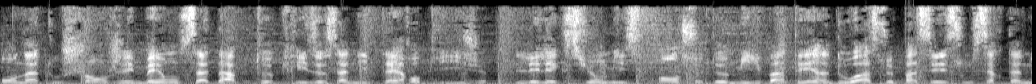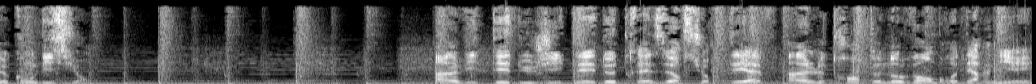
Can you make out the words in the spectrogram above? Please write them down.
On a tout changé mais on s'adapte crise sanitaire oblige, l'élection Miss France 2021 doit se passer sous certaines conditions. Invité du JT de 13h sur TF1 le 30 novembre dernier,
